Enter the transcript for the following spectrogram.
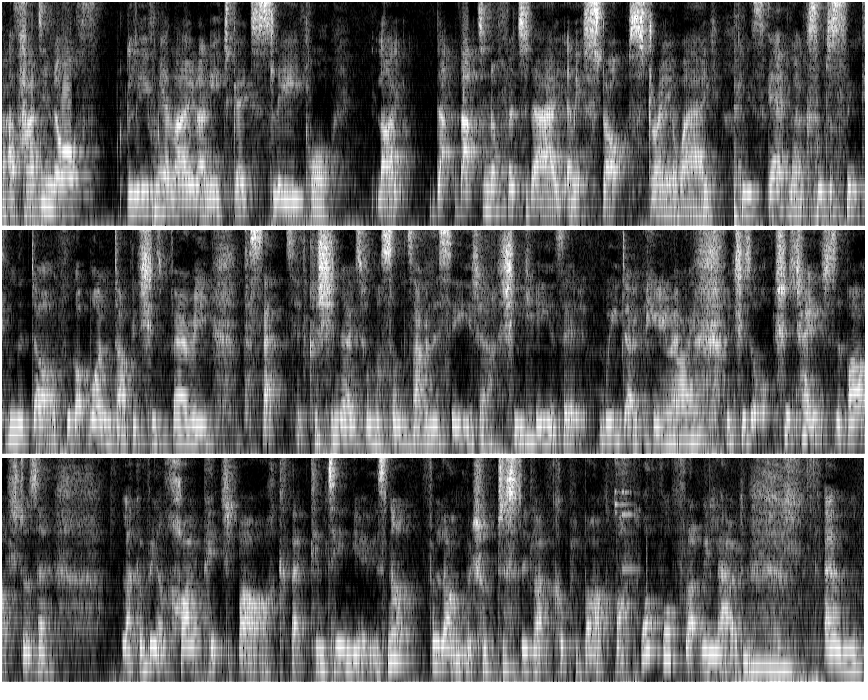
I've had enough. Leave me alone. I need to go to sleep, or like that. That's enough for today, and it stops straight mm. away. I'm really scared now because I'm just thinking the dog. We've got one dog and she's very perceptive because she knows when my son's having a seizure. She mm. hears it. We don't hear it. Right. And she's she changes the bark. She does a like a real high pitched bark that continues, not for long, but she'll just do like a couple of barks, woof woof woof, like really loud. Mm. Um,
